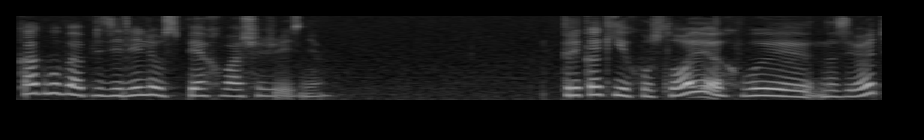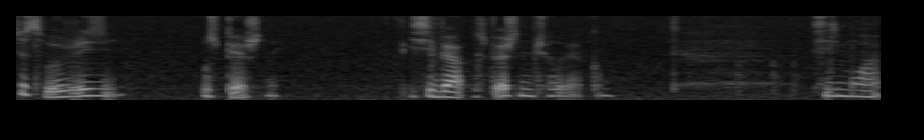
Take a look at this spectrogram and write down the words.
Как бы вы определили успех в вашей жизни? при каких условиях вы назовете свою жизнь успешной и себя успешным человеком. Седьмое.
